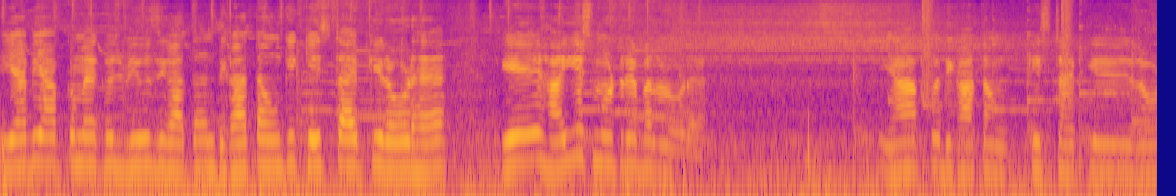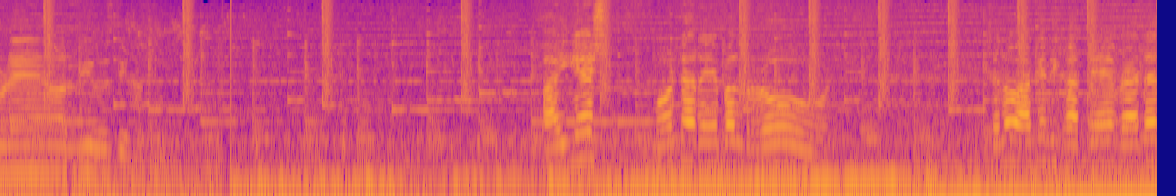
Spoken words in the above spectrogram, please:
यह भी आपको मैं कुछ व्यूज़ दिखाता दिखाता हूँ कि किस टाइप की रोड है। ये हाईएस्ट मोटरेबल रोड है। यहाँ आपको दिखाता हूँ किस टाइप की रोड है और व्यूज़ दिखाता हूँ। हाईएस्ट मोटरेबल रोड चलो आगे दिखाते हैं वेदर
